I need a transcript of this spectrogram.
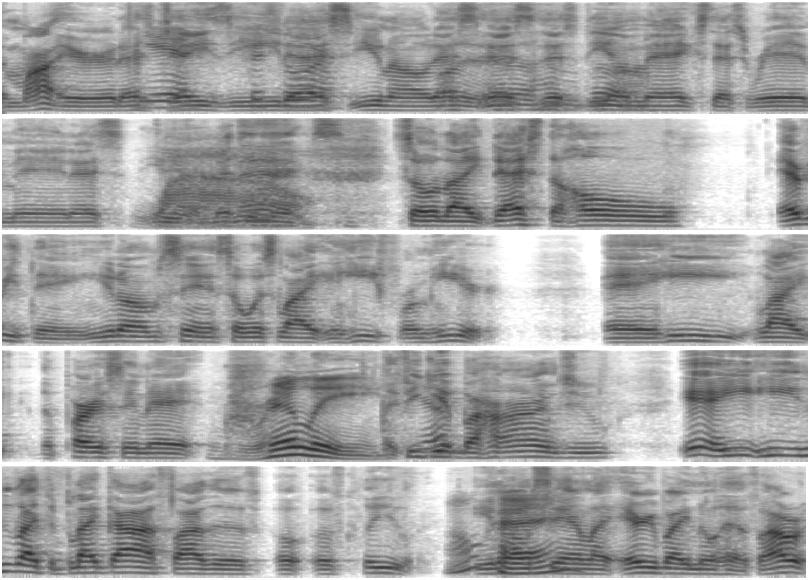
in my era. That's Yeah, Jay Z. sure. That's you know that's Oh, yeah, that's that's. DMX. That's Redman. That's you know Method Man. Max. So like that's the whole everything. You know what I'm saying? So it's like, and he from here, and he like the person that Really? if he Yep. get behind you, yeah, he he he like the black godfather of, of, of Cleveland. You know what I'm saying? Like everybody know Heff. I re-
